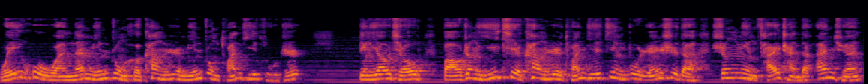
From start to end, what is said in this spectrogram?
维护皖南民众和抗日民众团体组织。并要求保证一切抗日团结进步人士的生命财产的安全。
